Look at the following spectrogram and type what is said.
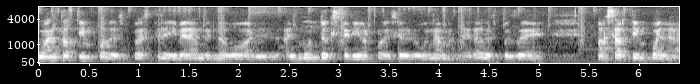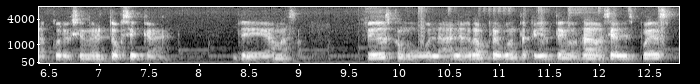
Cuánto tiempo después te liberan de nuevo al, mundo exterior, por decirlo de alguna manera, después de pasar tiempo en la corrección tóxica de Amazon. Esa es como la, gran pregunta que yo tengo. O sea, después,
